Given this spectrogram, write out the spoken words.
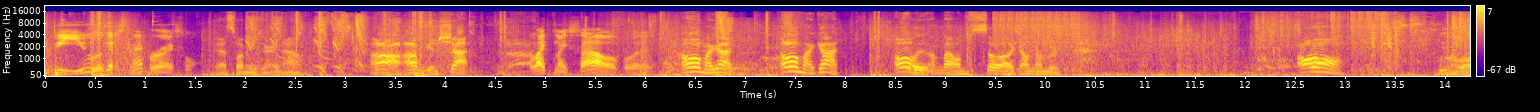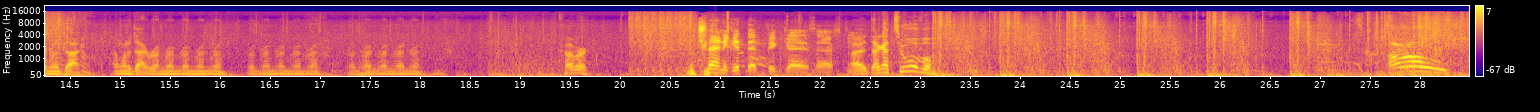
UBU, I got a sniper rifle. Yeah, that's what I'm using right now. Ah, oh, I'm getting shot. I like my FAL, but... Oh my god! Oh my god! Oh, I'm, I'm so like outnumbered. Oh! Oh, I'm gonna die. I'm gonna die. Run, run, run, run, run. Run, run, run, run, run. Run, run, run, run, run. Cover. I'm trying to get that big guy that's after you. Alright, I got two of them. Oh,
